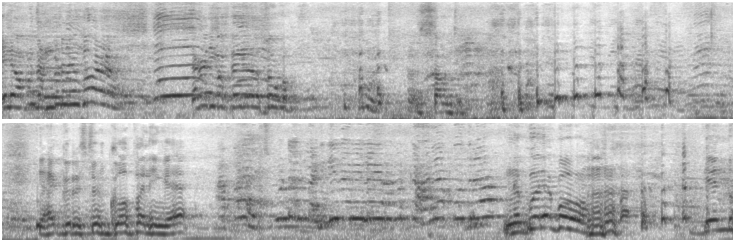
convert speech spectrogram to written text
ಏನಿದು ನಮ್ಮ ಅಪ್ಪನ ಸೌಂಡ್ ಯಾಕೆ ಗುರು ಇಷ್ಟೊಂದು ಕೋಪ ನಿಂಗೆ ನಗೋದಕ್ಕೂ ಎಂದು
